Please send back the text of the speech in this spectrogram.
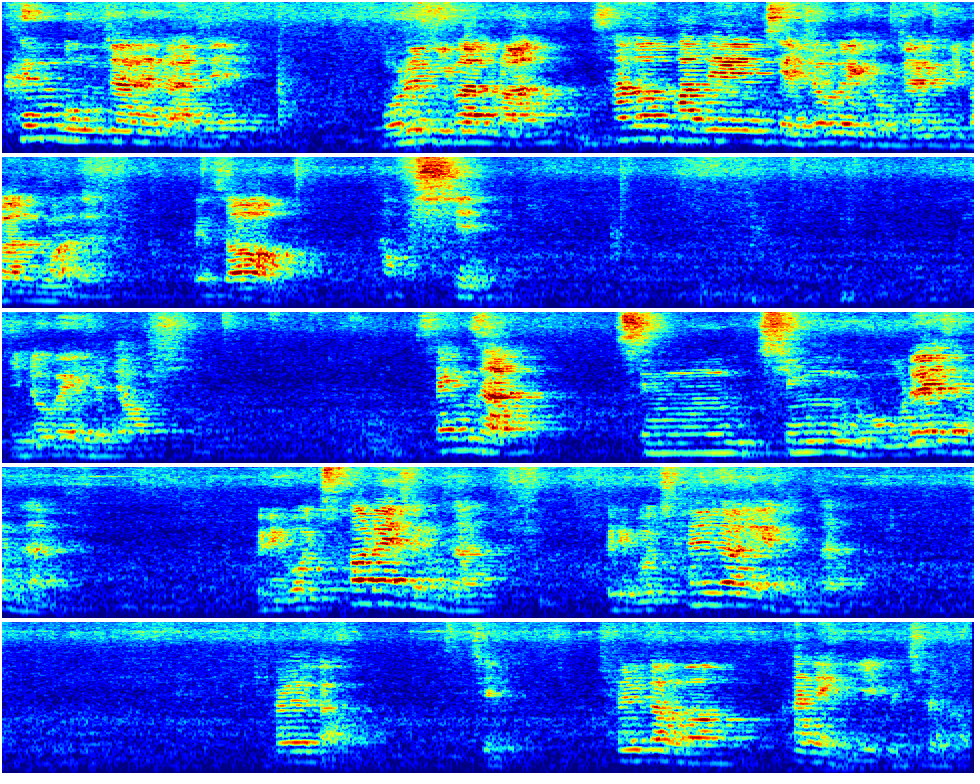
큰 공장을 가진 뭐를 기반으로 한 산업화된 제조업의 경제를 기반으로 하는. 그래서 혁신. 이노베이션 혁신. 생산. 진, 직물의 생산. 그리고 철의 생산. 그리고 철강의 생산. 철강. 그치 철강왕 카네기 그 철강.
